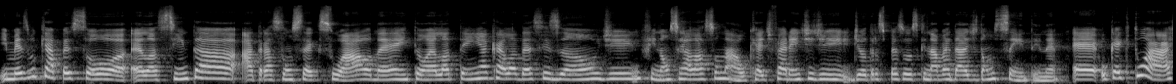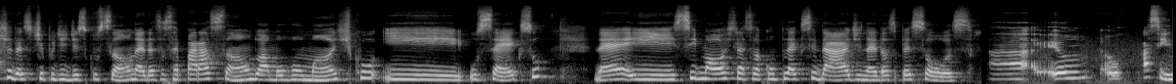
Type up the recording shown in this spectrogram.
E mesmo que a pessoa ela sinta atração sexual, né? Então ela tem aquela decisão de, enfim, não se relacionar, o que é diferente de, de outras pessoas que na verdade não sentem, né? É, o que é que tu acha desse tipo de discussão, né? Dessa essa separação do amor romântico e o sexo né? E se mostra essa complexidade, né, das pessoas. Ah, eu, eu, assim,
